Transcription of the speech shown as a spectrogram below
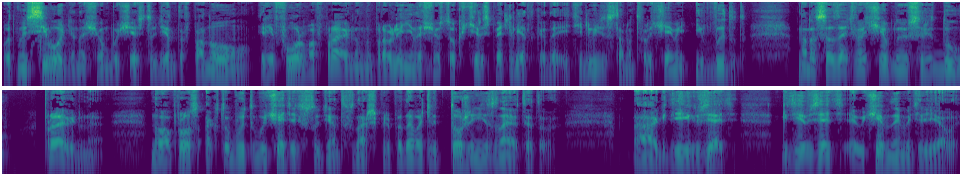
Вот мы сегодня начнем обучать студентов по-новому. Реформа в правильном направлении начнется только через пять лет, когда эти люди станут врачами и выйдут. Надо создать врачебную среду правильную. Но вопрос, а кто будет обучать этих студентов? Наши преподаватели тоже не знают этого. А где их взять? Где взять учебные материалы?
